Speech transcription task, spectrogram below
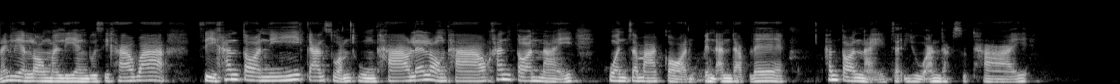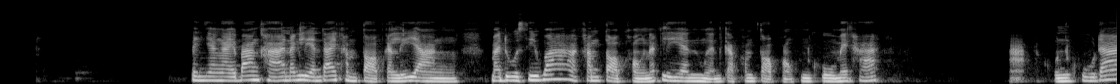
นักเรียนลองมาเรียงดูสิคะว่าสี่ขั้นตอนนี้การสวมถุงเท้าและรองเท้าขั้นตอนไหนควรจะมาก่อนเป็นอันดับแรก ขั้นตอนไหนจะอยู่อันดับสุดท้าย เป็นยังไงบ้างคะนักเรียนได้คำตอบกันหรือยัง มาดูซิว่าคำตอบของนักเรียนเหมือนกับคำตอบของคุณครูไหมคะคุณครูได้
